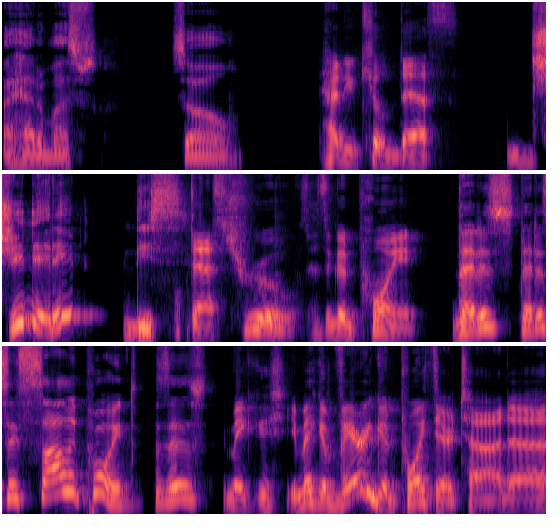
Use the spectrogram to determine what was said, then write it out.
ahead of us. So How do you kill death? she did it. This. That's true. That's a good point. that is that is a solid point. That is, You make a, you make a very good point there, Todd. Uh,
